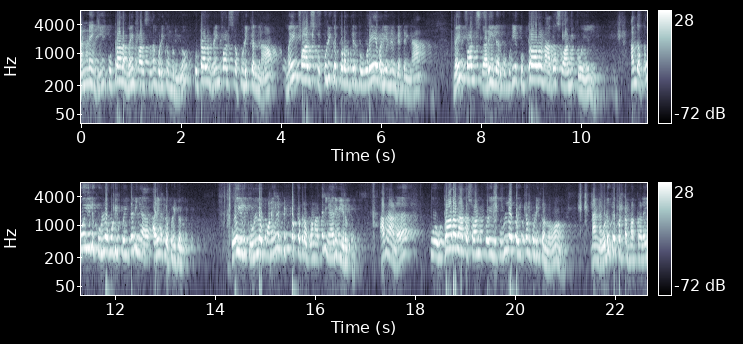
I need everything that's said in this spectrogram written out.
அன்னைக்கு குற்றாலம் மெயின் ஃபால்ஸில் தான் குளிக்க முடியும். குற்றாலம் மெயின் ஃபால்ஸில் குளிக்கணும்னா மெயின் ஃபால்ஸ்க்கு குளிக்க போகிறதுக்கு இருக்க ஒரே வழி என்னன்னு கேட்டிங்கன்னா மெயின் ஃபால்ஸ்க்கு அருகில் இருக்கக்கூடிய குற்றாலநாத சுவாமி கோயில். அந்த கோயிலுக்கு உள்ள கூடி போய் தான் நீங்கள் அருவியில் குளிக்கணும். கோயிலுக்கு உள்ளே போனீங்கன்னா பின்பக்கத்தில் போனால் தான் நீங்கள் அருவி இருக்கும். அதனால குற்றாலநாத சுவாமி கோயிலுக்கு உள்ளே போய் தான் குளிக்கணும். நாங்கள் ஒடுக்கப்பட்ட மக்களை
